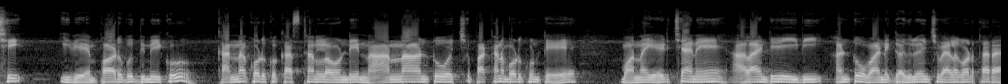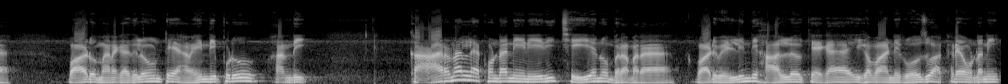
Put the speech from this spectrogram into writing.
ఛీ ఇదేం పాడుబుద్ధి మీకు? కన్న కొడుకు కష్టంలో ఉండి నాన్న అంటూ వచ్చి పక్కన పడుకుంటే మొన్న ఏడ్చానే అలాంటిది ఇది అంటూ వాడిని గదిలోంచి వెళ్ళగొడతారా? వాడు మన గదిలో ఉంటే ఏమైంది ఇప్పుడు? అంది. కారణం లేకుండా నేనేది చెయ్యను భ్రమరా. వాడు వెళ్ళింది హాల్లోకేగా. ఇక వాడిని రోజు అక్కడే ఉండని.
